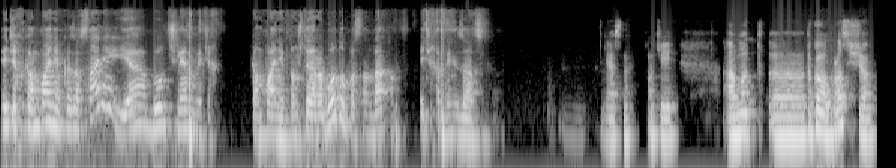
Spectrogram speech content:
этих компаний в Казахстане, я был членом этих компаний, потому что я работал по стандартам этих организаций. Ясно, окей. А вот э, такой вопрос еще.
